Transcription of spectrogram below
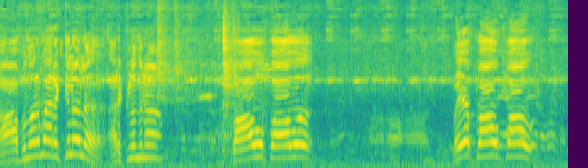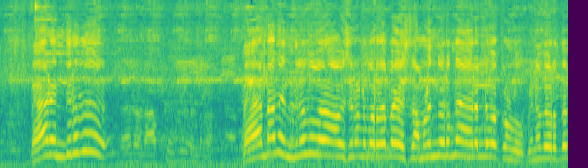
ഹാഫ് എന്ന് പറയുമ്പോൾ അരക്കിലോ അല്ലേ? അരക്കിലോ എന്തിനാ? പാവ് പാവ്. ഭയ്യ പാവ് പാവ്. വേണ്ട എന്തിനത്? വേണ്ടെന്ന് എന്തിനത് ആവശ്യമാണ് വെറുതെ പേശ നമ്മളിന്നൊരു നേരല്ലേ വെക്കുള്ളൂ. പിന്നെ വെറുതെ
